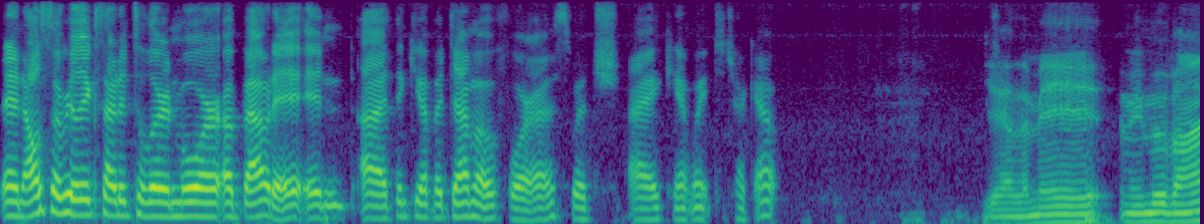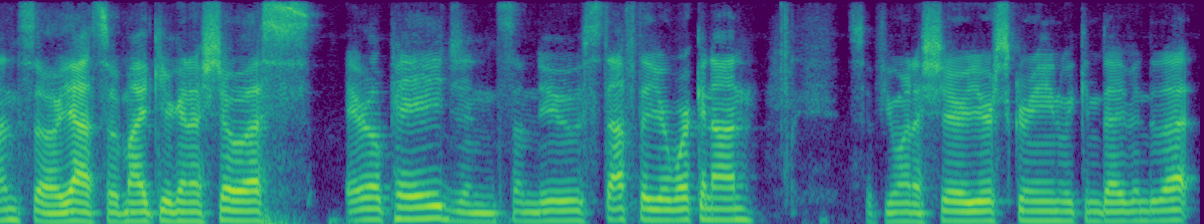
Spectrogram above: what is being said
and also really excited to learn more about it and i think you have a demo for us which i can't wait to check out yeah, let me let me move on. So yeah, so Mike, you're gonna show us Aeropage and some new stuff that you're working on. So if you want to share your screen, we can dive into that.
